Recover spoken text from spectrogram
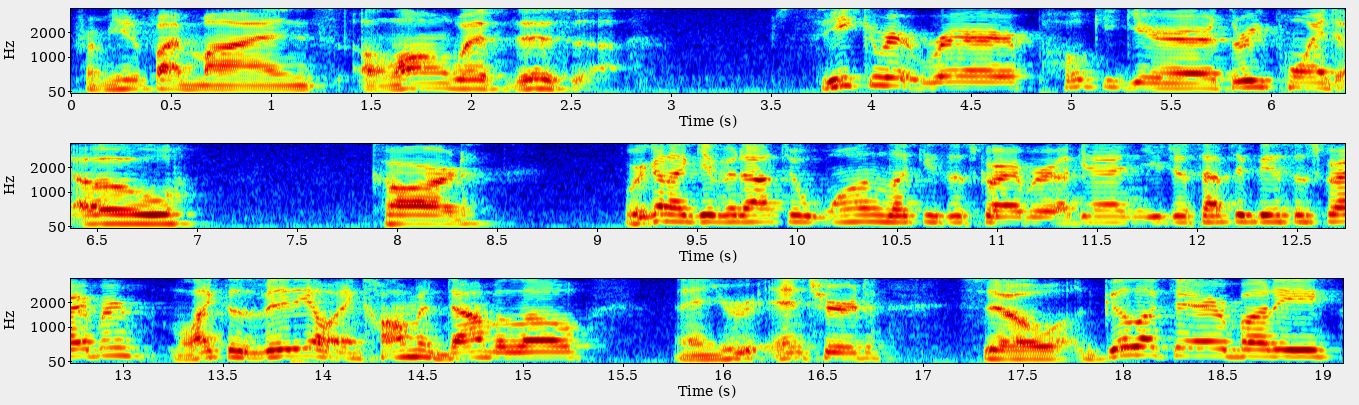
from Unified Minds along with this Secret Rare Pokegear 3.0 card. We're gonna give it out to one lucky subscriber. Again, you just have to be a subscriber, like this video, and comment down below, and you're entered. So good luck to everybody.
